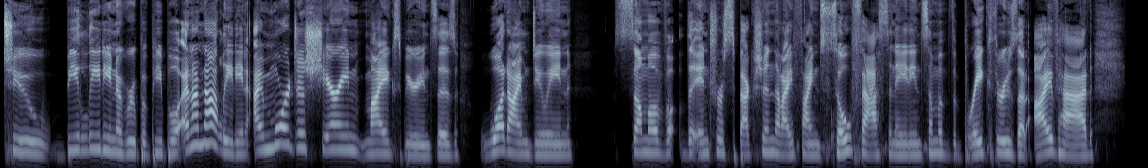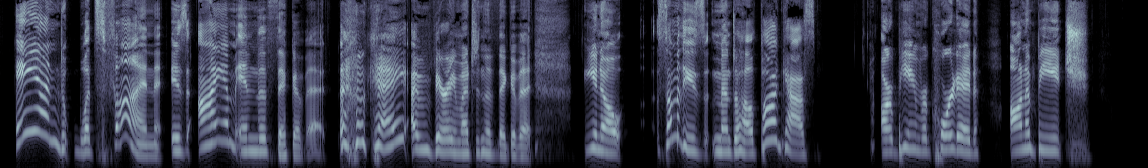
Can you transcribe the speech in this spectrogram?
to be leading a group of people. And I'm not leading, I'm more just sharing my experiences, what I'm doing, some of the introspection that I find so fascinating, some of the breakthroughs that I've had. And what's fun is I am in the thick of it. Okay. I'm very much in the thick of it. You know, some of these mental health podcasts are being recorded on a beach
